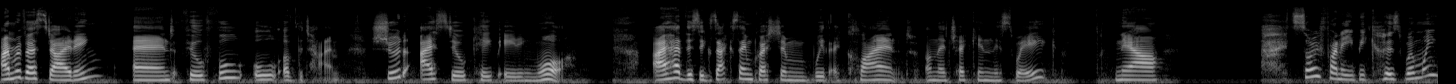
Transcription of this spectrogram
I'm reverse dieting and feel full all of the time. Should I still keep eating more? I had this exact same question with a client on their check in this week. Now, it's so funny because when we,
